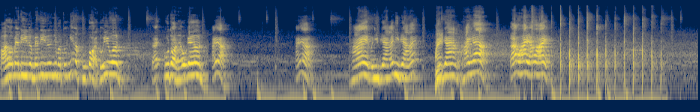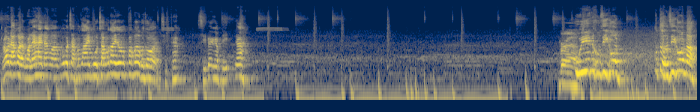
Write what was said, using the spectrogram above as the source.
À thôi, Mendy nữa Mendy nữa nhưng mà tôi nghĩ là củ tỏi tối ưu hơn. Đấy, củ tỏi này ok hơn. Ấy à? Ấy à? Hay, còn nhịp nhàng ấy, nhịp nhàng ấy. Nhịp nhàng, hay nhá. Đá có hay, đá có hay. Đó, đá quả là quả lấy hay, đá quả có một tràng pháo tay, một tràng pháo tay cho Favre vừa rồi. Xin phép xin phép gặp em tí nhá. Bruh. Ui nó không gì gôn tôi tưởng gì gôn mà.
